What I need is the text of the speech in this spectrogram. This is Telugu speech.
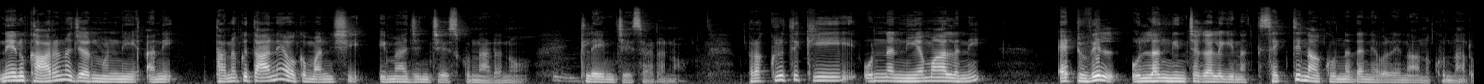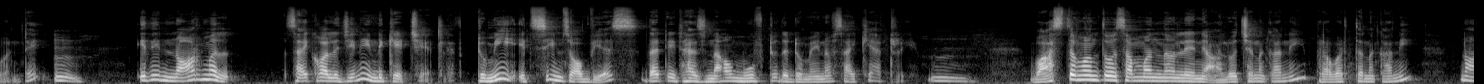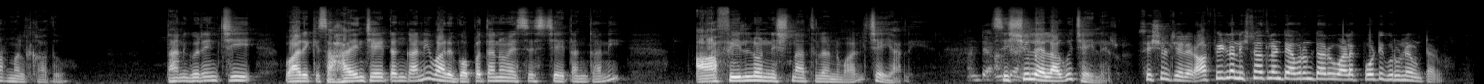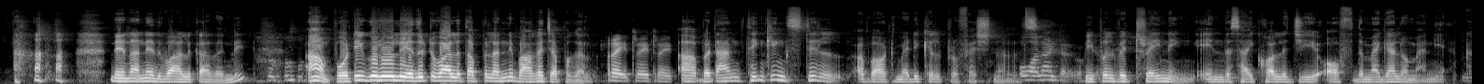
నేను కారణ జన్ముణ్ణి అని తనకు తానే ఒక మనిషి ఇమాజిన్ చేసుకున్నాడనో క్లెయిమ్ చేశాడనో. ప్రకృతికి ఉన్న నియమాలని ఎట్ విల్ ఉల్లంఘించగలిగిన శక్తి నాకు ఉన్నదని ఎవరైనా అనుకున్నారు అంటే ఇది నార్మల్ సైకాలజీని ఇండికేట్ చేయట్లేదు. To me it seems obvious that it has now move to the domain of psychiatry. వాస్తవంతో సంబంధం లేని ఆలోచన కానీ ప్రవర్తన కానీ నార్మల్ కాదు. దాని గురించి వారికి సహాయం చేయటం కానీ వారి గొప్పతనం అసెస్ చేయటం కానీ ఆ ఫీల్డ్లో నిష్ణాతులను వాళ్ళు చేయాలి. శిష్యులు ఎలాగూ చేయలేరు. శిష్యులు చేయలేరు. ఆ ఫీల్డ్లో నిష్ణాతులు అంటే ఎవరు ఉంటారు వాళ్ళకి పోటీ గురువులే ఉంటారు. నేను అనేది వాళ్ళు కాదండి. పోటీ గురువులు ఎదుటి వాళ్ళ తప్పులన్నీ బాగా చెప్పగలరు right right right but I'm thinking still about medical professionals people with training in the psychology of the megalomaniac.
